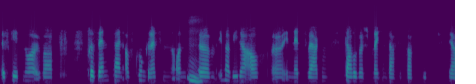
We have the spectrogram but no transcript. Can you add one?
Es geht nur über Präsenz sein auf Kongressen und mhm. ähm, immer wieder auch äh, in Netzwerken darüber sprechen, dass es das gibt. Ja.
